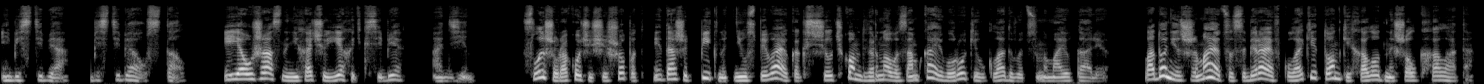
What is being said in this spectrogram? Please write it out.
И без тебя, без тебя устал. И я ужасно не хочу ехать к себе один. Слышу ракочущий шепот и даже пикнуть не успеваю, как с щелчком дверного замка его руки укладываются на мою талию. Ладони сжимаются, собирая в кулаки тонкий холодный шелк халата.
